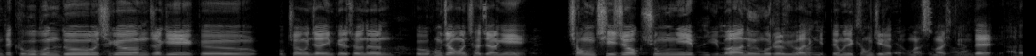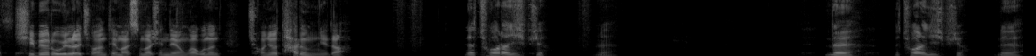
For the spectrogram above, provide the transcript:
근데 그 부분도 지금 저기 그 국정원장님께서는 그 홍장원 차장이 정치적 중립 아니, 위반 의무를 위반했기 때문에 경질했다고 말씀하시는데 알았어요. 12월 5일 날 저한테 말씀하신 내용하고는 전혀 다릅니다. 네, 추가를 하십시오. 네. 네. 네, 추가를 해 주십시오. 네.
